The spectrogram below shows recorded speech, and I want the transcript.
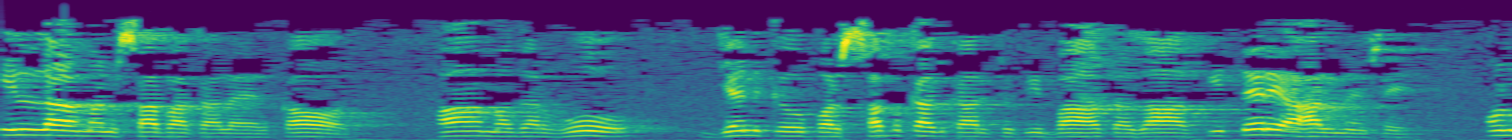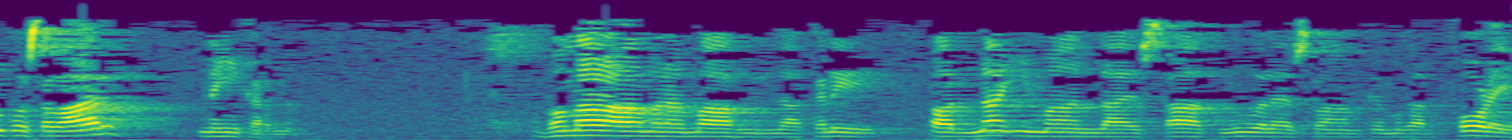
اللہ من سابا کا کور ہاں مگر وہ جن کے اوپر سبقت کر چکی بات عذاب کی تیرے حال میں سے، ان کو سوار نہیں کرنا۔ وما آمنا ماہ اللہ کلی اور نہ ایمان لائے ساتھ نو علیہ السلام کے مگر تھوڑے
